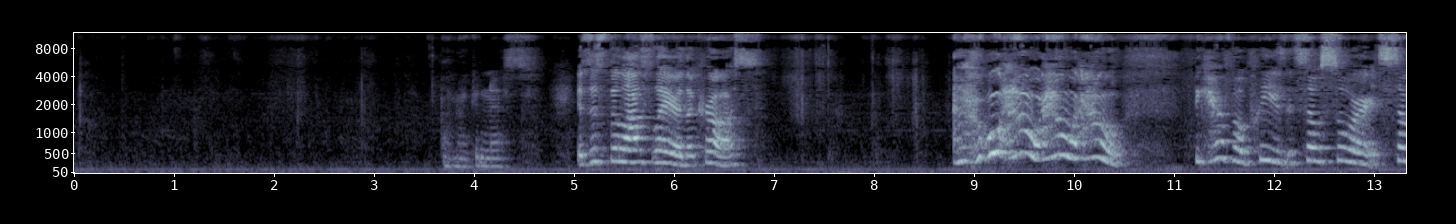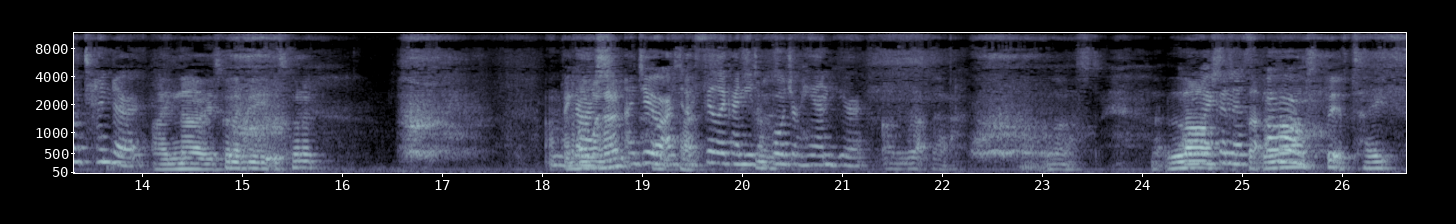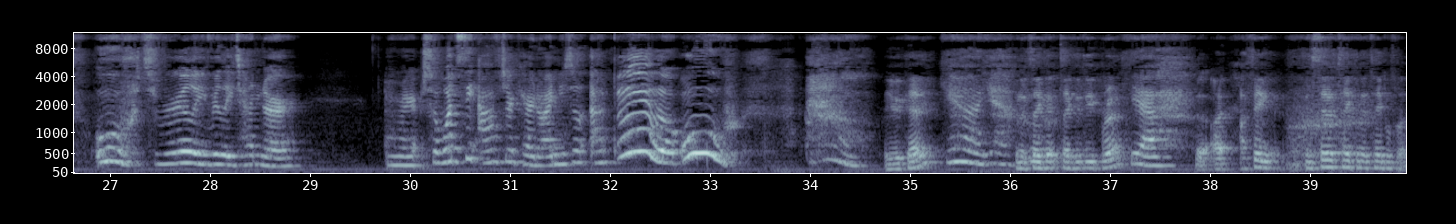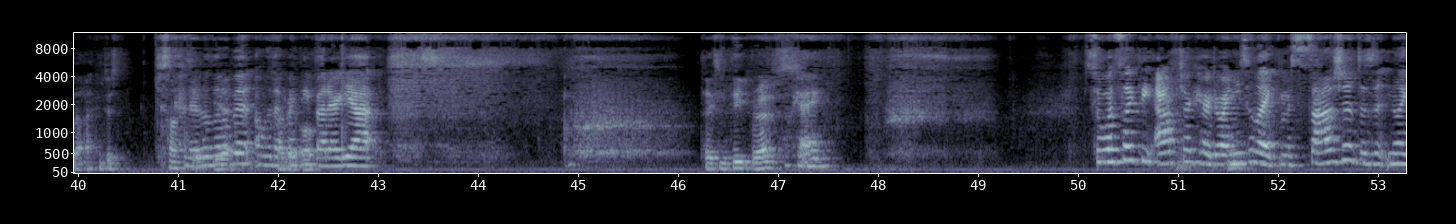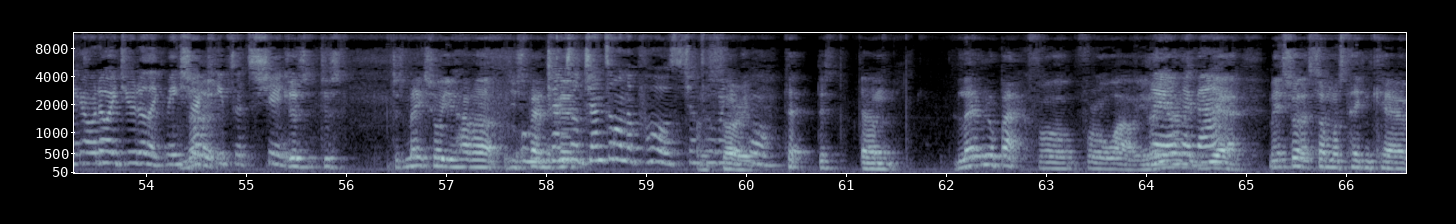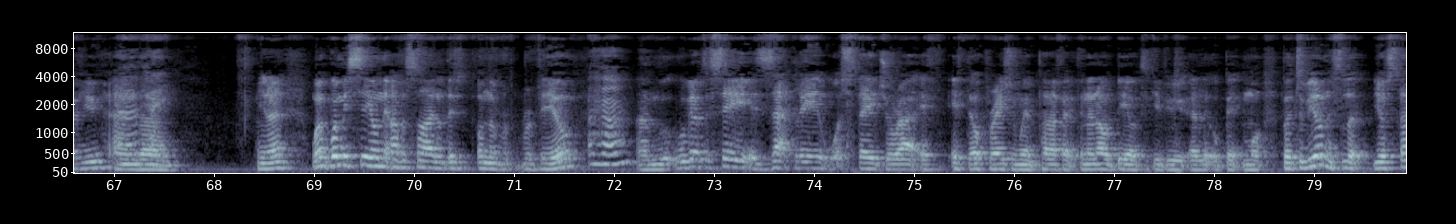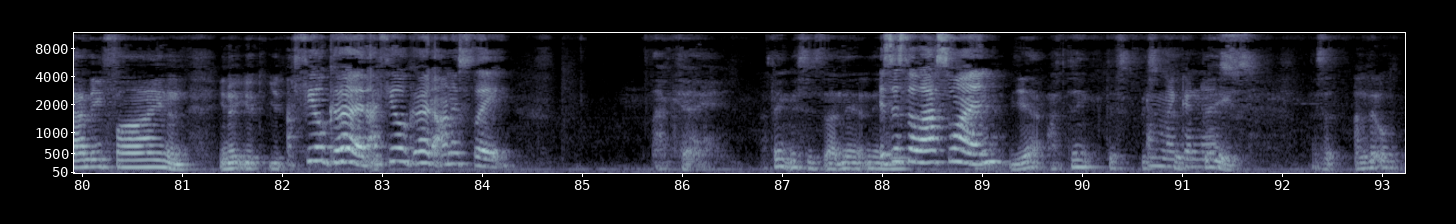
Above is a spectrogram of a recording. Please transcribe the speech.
Oh my goodness. Is this the last layer, the cross? Ow, ow, ow, ow. Be careful, please. It's so sore. It's so tender. I know it's gonna be. It's gonna. Oh my Can I my gosh. hand? I do. I. I feel like I need to hold your hand here. Unwrap that. That last. That Oh my last. goodness. That Oh. last bit of tape. Ooh, it's really, really tender. Oh my gosh. So what's the aftercare? Do I need to? Uh, ooh, ooh. Ow. Are you okay? Yeah, yeah. Gonna take a take a deep breath. Yeah. Look, I, I think instead of taking the tape off like that, I can just Just cut cut it a little yeah. bit. Oh, that Cut might be off. better. Yeah. Take some deep breaths. Okay. So what's like the aftercare? Do I need to like massage it? Does it like what do I do to like make sure No, it keeps its shape? Just just just make sure you have a you Ooh, spend a gentle, good. gentle on the pulls. Gentle I'm when sorry. you pull. T- just um, lay on your back for for a while. You know. Lay on my back? Yeah. Make sure that someone's taking care of you, and Okay. um, you know when when we see on the other side of this on the re- reveal, Uh huh. um, we'll, we'll be able to see exactly what stage you're at if if the operation went perfect, and then I'll be able to give you a little bit more. But to be honest, look, you're standing fine, and you know you you. I feel good. I feel good, honestly. Okay. I think this is uh, near, near Is this the last one? Yeah, I think this. this Oh my goodness. Be. There's a, a little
